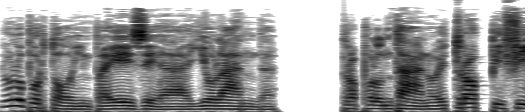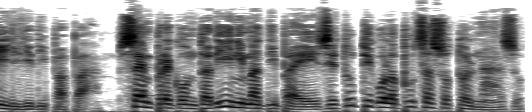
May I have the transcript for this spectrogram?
Non lo portò in paese a Iolanda, troppo lontano e troppi figli di papà, sempre contadini ma di paese, tutti con la puzza sotto il naso.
